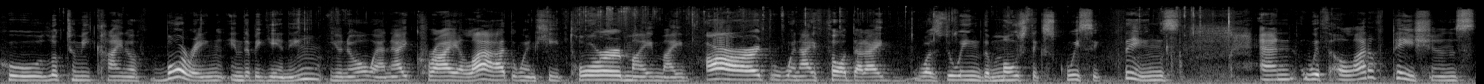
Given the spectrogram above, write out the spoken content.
who looked to me kind of boring in the beginning, you know, and I cry a lot when he tore my, my art, when I thought that I was doing the most exquisite things. And with a lot of patience,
